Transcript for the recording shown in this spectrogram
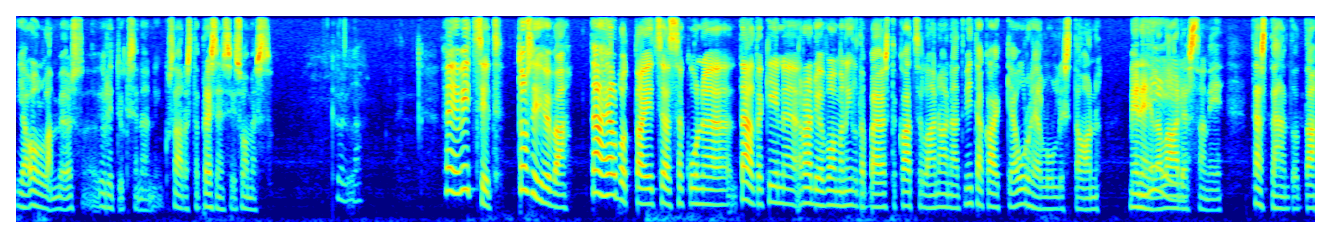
ja olla myös yrityksenä, niin kuin saada sitä presenssiä somessa. Kyllä. Hei vitsit, tosi hyvä. Tämä helpottaa itse asiassa, kun täältäkin Radiovoiman iltapäivästä katsellaan aina, että mitä kaikkea urheilullista on meneillä niin. Laadessa, niin tästähän tota,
